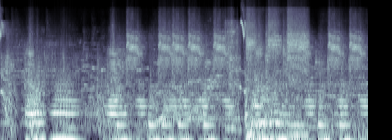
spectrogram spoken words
嗯嗯嗯嗯嗯嗯嗯嗯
